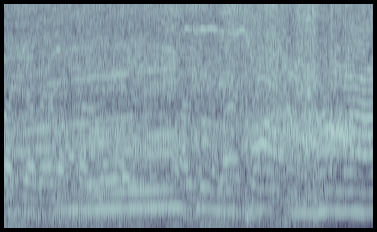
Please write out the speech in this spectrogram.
la llave de los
